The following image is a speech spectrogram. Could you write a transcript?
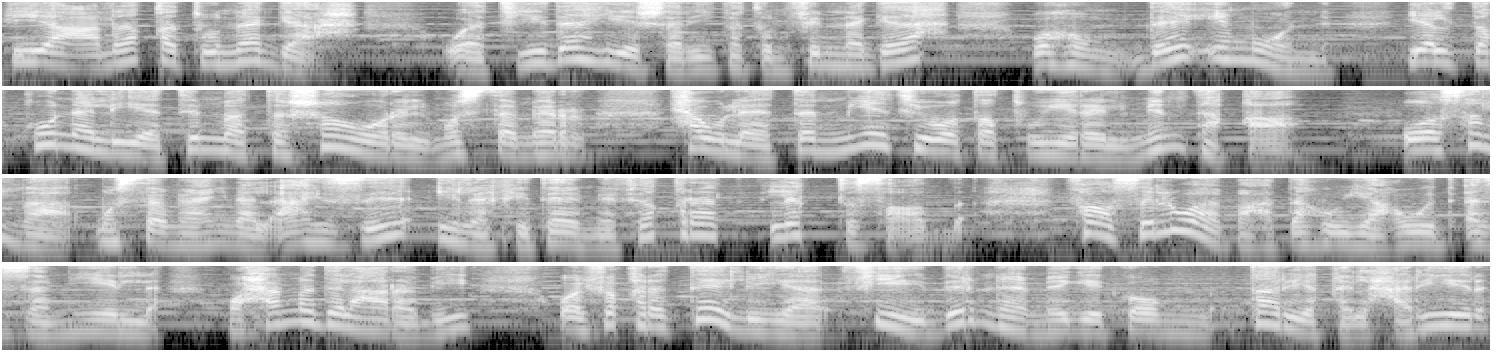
هي علاقة نجاح وتيدا هي شريكة في النجاح وهم دائمون يلتقون ليتم التشاور المستمر حول تنمية وتطوير المنطقة. وصلنا مستمعينا الأعزاء إلى ختام فقرة الاقتصاد. فاصل وبعده يعود الزميل محمد العربي والفقرة التالية في برنامجكم طريق الحرير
